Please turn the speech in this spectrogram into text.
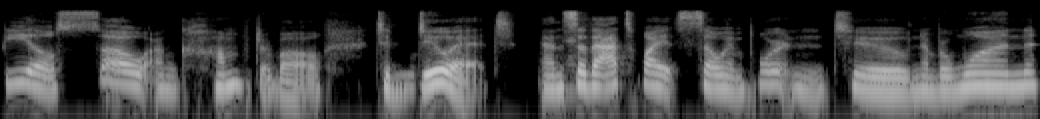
feel so uncomfortable to do it. And so that's why it's so important to number one,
